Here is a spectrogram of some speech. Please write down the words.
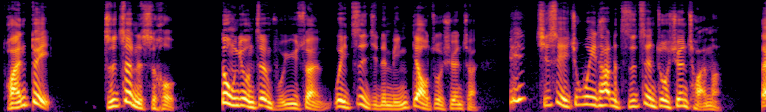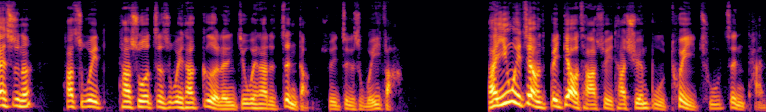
团队执政的时候动用政府预算为自己的民调做宣传，诶，其实也就为他的执政做宣传嘛。但是呢？他是为他说这是为他个人，就为他的政党，所以这个是违法啊！因为这样被调查，所以他宣布退出政坛。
